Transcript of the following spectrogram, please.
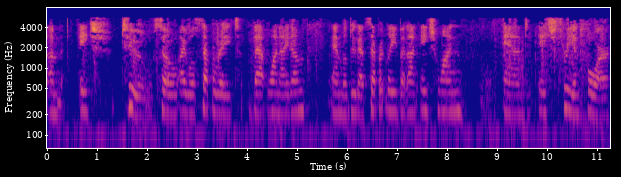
um, H2. So I will separate that one item, and we'll do that separately. But on H1 and H3 and 4,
